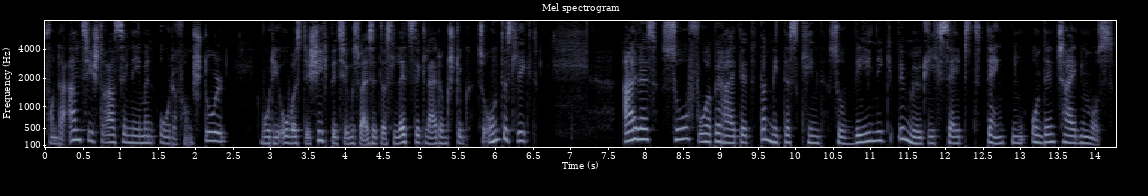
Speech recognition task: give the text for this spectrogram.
von der Anziehstraße nehmen oder vom Stuhl, wo die oberste Schicht bzw. das letzte Kleidungsstück zu unterst liegt, alles so vorbereitet, damit das Kind so wenig wie möglich selbst denken und entscheiden muss.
